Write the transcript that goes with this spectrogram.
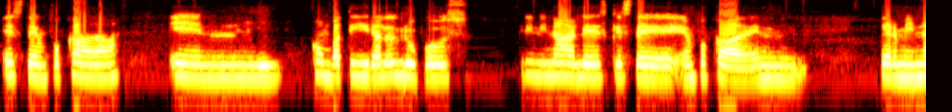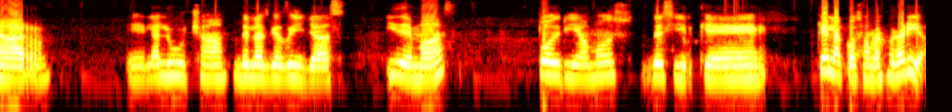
esté enfocada en combatir a los grupos criminales, que esté enfocada en terminar eh, la lucha de las guerrillas y demás, podríamos decir que, que la cosa mejoraría.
